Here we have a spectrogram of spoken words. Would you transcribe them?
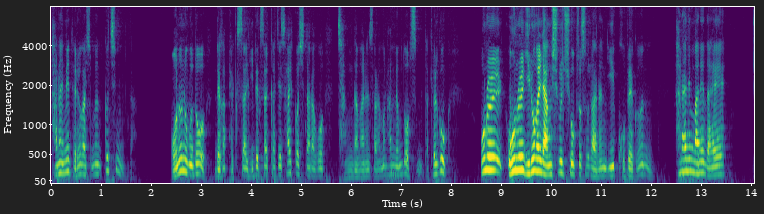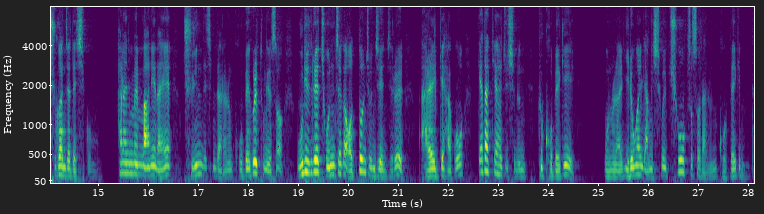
하나님이 데려가시면 끝입니다. 어느 누구도 내가 100살, 200살까지 살 것이다라고 장담하는 사람은 한 명도 없습니다. 결국 오늘 오늘 일용할 양식을 주옵소서라는 이 고백은 하나님만이 나의 주관자 되시고 하나님만이 나의 주인 되십니다라는 고백을 통해서 우리들의 존재가 어떤 존재인지를 알게 하고 깨닫게 해주시는 그 고백이 오늘날 일용할 양식을 주옵소서라는 고백입니다.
